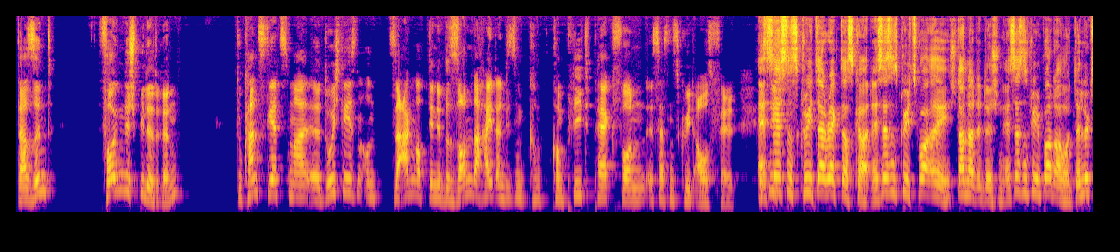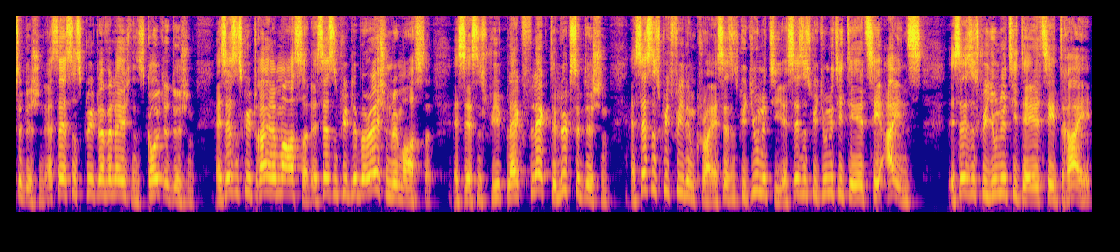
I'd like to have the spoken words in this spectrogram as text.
Da sind folgende Spiele drin. Du kannst jetzt mal äh, durchlesen und sagen, ob dir eine Besonderheit an diesem Com Complete Pack von Assassin's Creed ausfällt. Ist Assassin's Creed Director's Cut, Assassin's Creed 2 Standard Edition, Assassin's Creed Brotherhood Deluxe Edition, Assassin's Creed Revelations Gold Edition, Assassin's Creed 3 Remastered, Assassin's Creed Liberation Remastered, Assassin's Creed Black Flag Deluxe Edition, Assassin's Creed Freedom Cry, Assassin's Creed Unity, Assassin's Creed Unity DLC 1, Assassin's Creed Unity DLC 3,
